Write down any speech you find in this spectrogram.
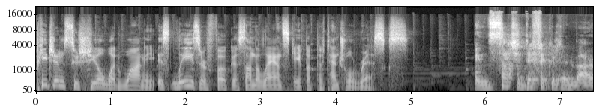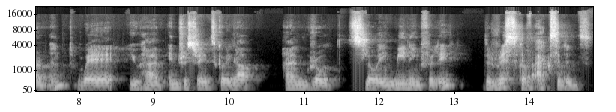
PGIM's Sushil Wadhwani is laser focused on the landscape of potential risks. In such a difficult environment where you have interest rates going up and growth slowing meaningfully, the risk of accidents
